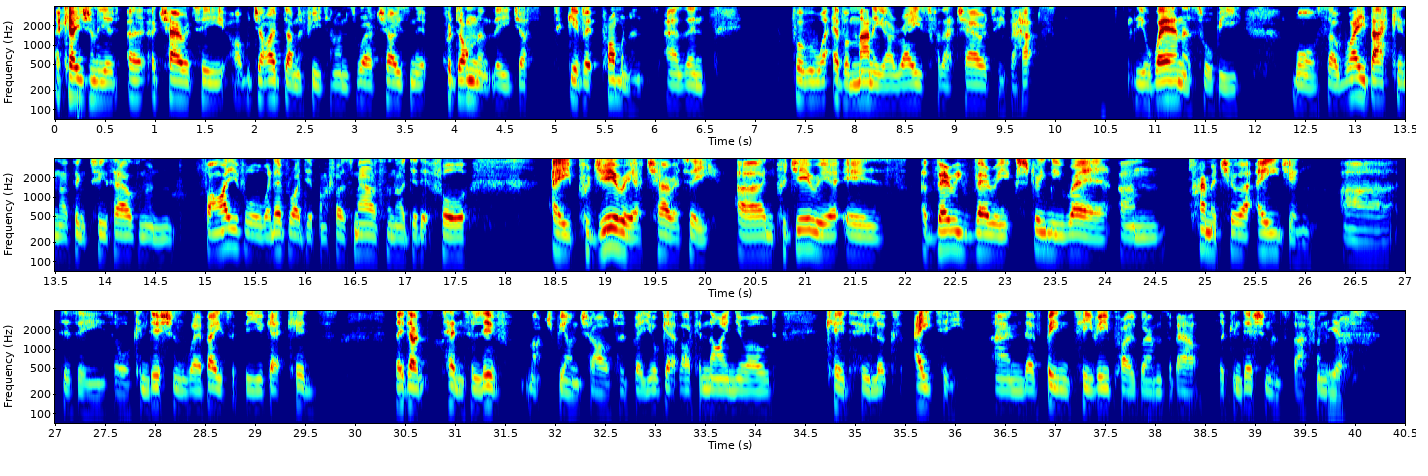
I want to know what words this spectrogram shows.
occasionally a, a, charity uh, which i've done a few times where i've chosen it predominantly just to give it prominence as in for whatever money i raise for that charity perhaps the awareness will be more. So way back in I think 2005 or whenever I did my first marathon, I did it for a progeria charity. Uh, and progeria is a very, very extremely rare um, premature aging uh, disease or condition where basically you get kids. They don't tend to live much beyond childhood, but you'll get like a nine-year-old kid who looks 80 and there've been TV programs about the condition and stuff. And yes.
